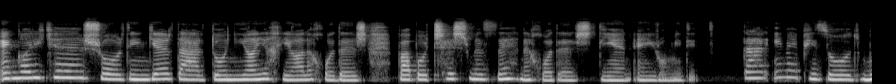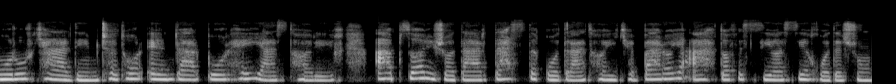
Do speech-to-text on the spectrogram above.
انگاری که شوردینگر در دنیای خیال خودش و با چشم ذهن خودش ای رو می‌دید. در این اپیزود مرور کردیم چطور علم در برهه‌ای از تاریخ ابزاری شد در دست هایی که برای اهداف سیاسی خودشون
